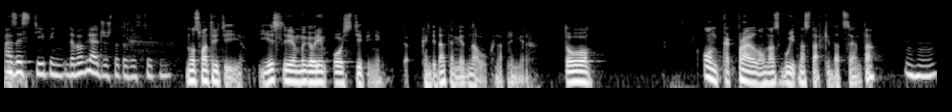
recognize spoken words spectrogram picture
А за степень? Добавляют же что-то за степень. Ну смотрите, если мы говорим о степени кандидата меднаук, например, то он, как правило, у нас будет на ставке доцента, Мгм.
